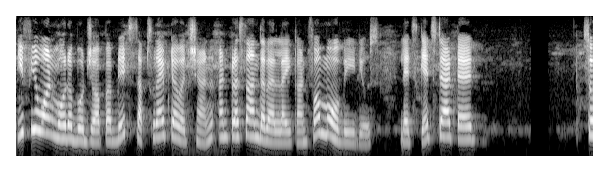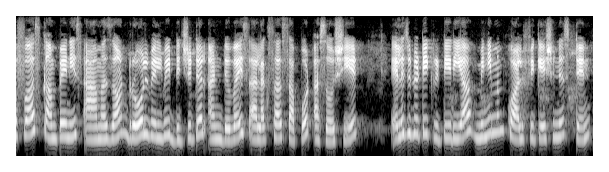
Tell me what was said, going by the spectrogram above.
If you want more about job updates, subscribe to our channel and press on the bell icon for more videos. Let's get started. So first company is Amazon. Role will be digital and device Alexa support associate. Eligibility criteria minimum qualification is 10th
